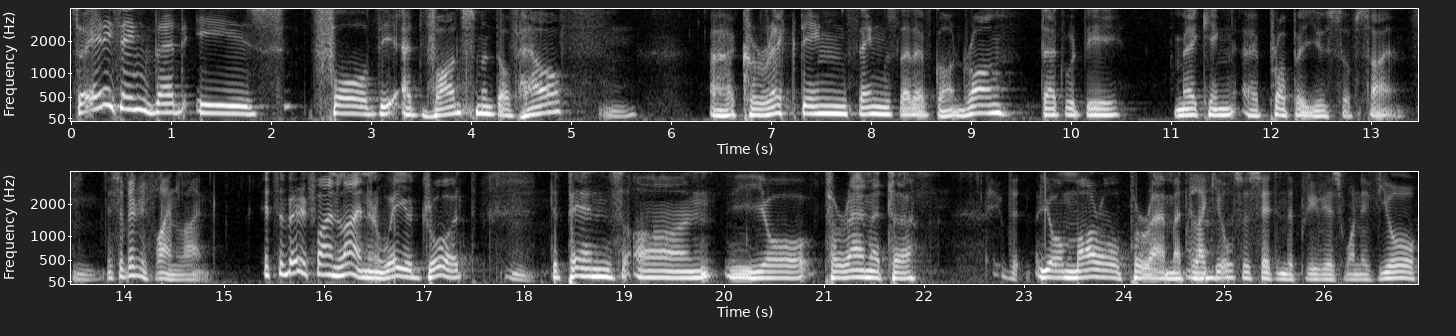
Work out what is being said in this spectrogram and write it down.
So anything that is for the advancement of health, Mm. Uh, correcting things that have gone wrong, that would be making a proper use of science. Mm. It's a very fine line. It's a very fine line, and where you draw it Mm. depends on your parameter, The, your moral parameter. like you also said in the previous one, if your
